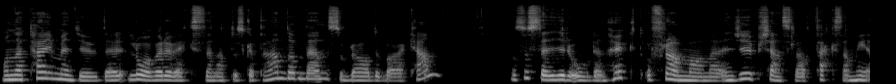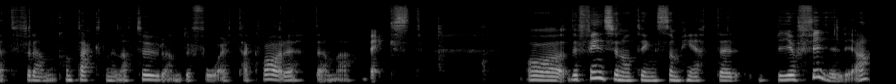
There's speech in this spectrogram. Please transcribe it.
Och när timern ljuder lovar du växten att du ska ta hand om den så bra du bara kan. Och så säger du orden högt och frammanar en djup känsla av tacksamhet för den kontakt med naturen du får tack vare denna växt. Och det finns ju någonting som heter biofilia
